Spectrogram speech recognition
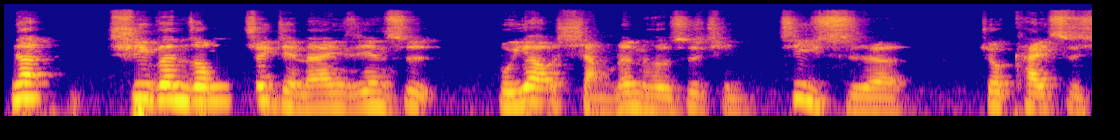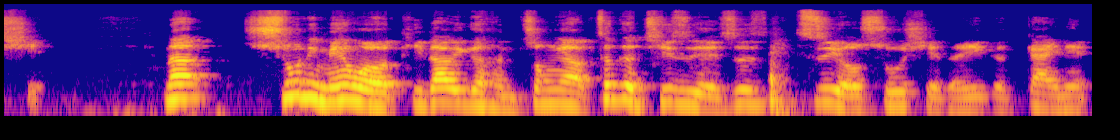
那七分钟最简单一件事，不要想任何事情，计时了就开始写。那书里面我提到一个很重要，这个其实也是自由书写的一个概念，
